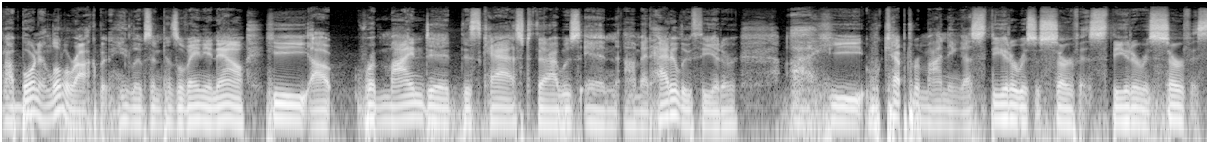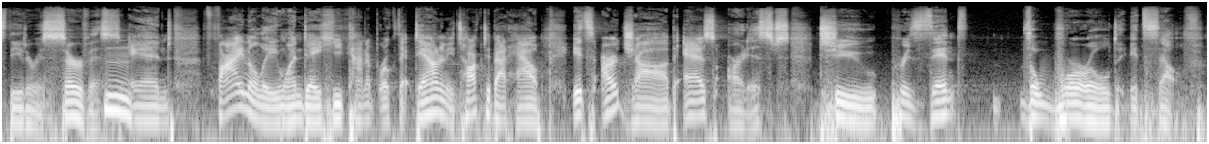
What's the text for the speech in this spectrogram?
Uh, born in Little Rock, but he lives in Pennsylvania now. He uh, reminded this cast that I was in um, at Hattiloo Theater. Uh, he kept reminding us theater is a service, theater is service, theater is service. And finally, one day he kind of broke that down and he talked about how it's our job as artists to present the world itself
